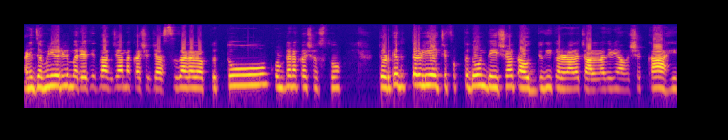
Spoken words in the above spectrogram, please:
आणि जमिनीवरील मर्यादित भाग ज्या नकाशात जास्त जागा व्यापतो तो कोणता नकाशा असतो? थोडक्यात उत्तर लिहायचे फक्त दोन देशात औद्योगिकरणाला चालना देणे आवश्यक का आहे?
